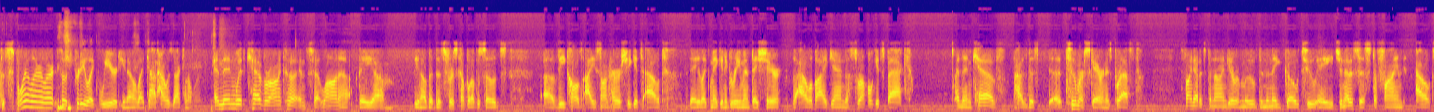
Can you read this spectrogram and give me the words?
The spoiler alert. So it's pretty like weird, you know. Like God, how is that going to work? And then with Kev, Veronica, and Svetlana, they, um, you know, that this first couple episodes, uh, V calls ice on her. She gets out. They like make an agreement. They share the alibi again. The thruple gets back, and then Kev has this uh, tumor scare in his breast. Find out it's benign, get it removed, and then they go to a geneticist to find out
